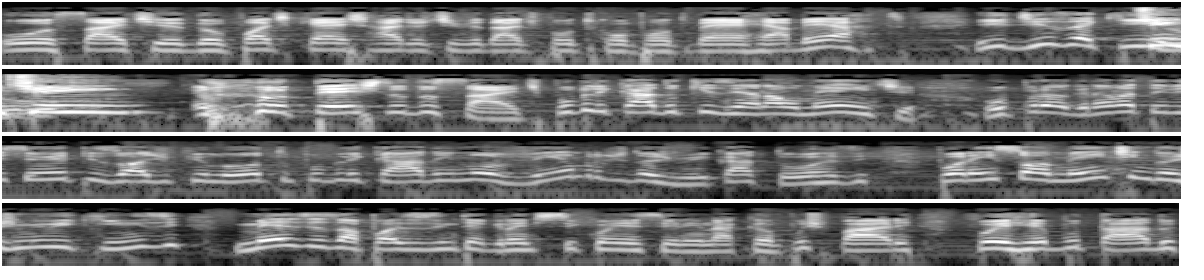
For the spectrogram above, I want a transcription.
o site do podcast radioatividade.com.br aberto, e diz aqui. Tchim, o- tchim! o texto do site. Publicado quinzenalmente, o programa teve seu episódio piloto publicado em novembro de 2014, porém somente em 2015, meses após os integrantes se conhecerem na Campus Party, foi rebutado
